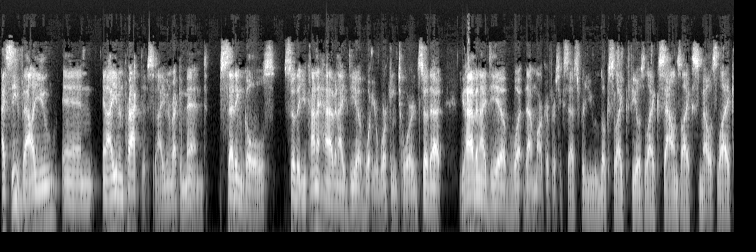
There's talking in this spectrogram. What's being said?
I see value in, and I even practice, and I even recommend setting goals so that you kind of have an idea of what you're working towards, so that you have an idea of what that marker for success for you looks like, feels like, sounds like, smells like.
